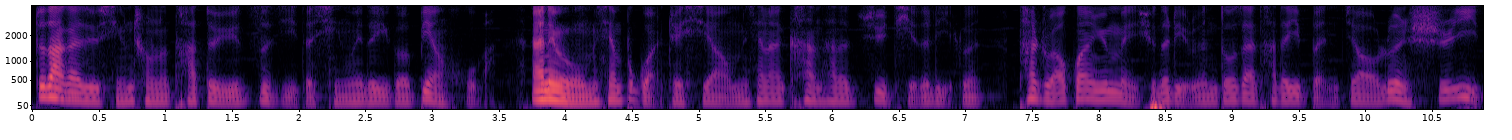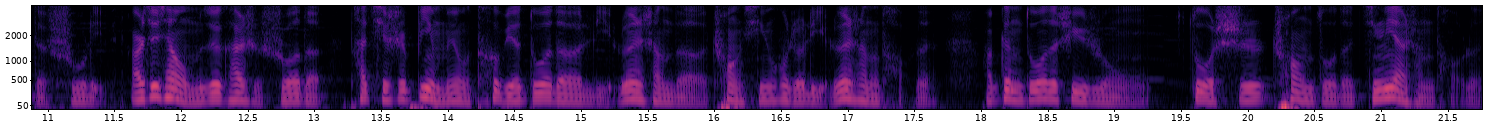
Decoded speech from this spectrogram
这大概就形成了他对于自己的行为的一个辩护吧。Anyway，我们先不管这些啊，我们先来看他的具体的理论。他主要关于美学的理论都在他的一本叫《论诗意》的书里。而就像我们最开始说的，他其实并没有特别多的理论上的创新或者理论上的讨论，而更多的是一种作诗创作的经验上的讨论。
